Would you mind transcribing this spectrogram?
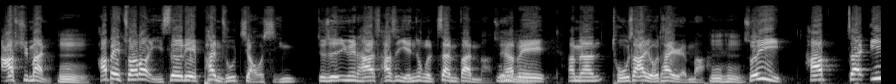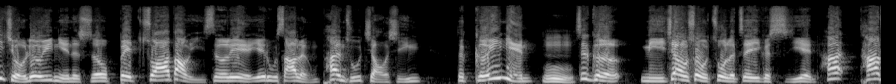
阿须曼，嗯，他被抓到以色列判处绞刑，就是因为他他是严重的战犯嘛，所以他被、嗯、他们屠杀犹太人嘛，嗯哼，所以。他在一九六一年的时候被抓到以色列耶路撒冷，判处绞刑的隔一年，嗯，这个米教授做了这一个实验。他他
